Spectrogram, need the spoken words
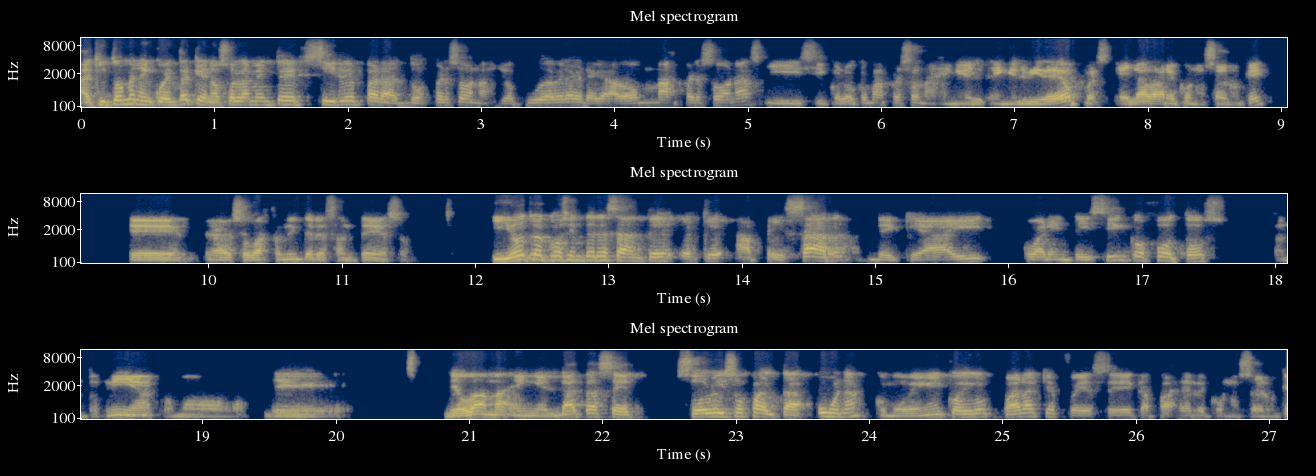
aquí tomen en cuenta que no solamente sirve para dos personas, yo pude haber agregado más personas y si coloco más personas en el, en el video, pues él la va a reconocer, ¿ok? Eh, me pareció bastante interesante eso. Y otra cosa interesante es que a pesar de que hay 45 fotos, tanto mías como de, de Obama, en el dataset, solo hizo falta una, como ven en el código, para que fuese capaz de reconocer, ¿ok?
